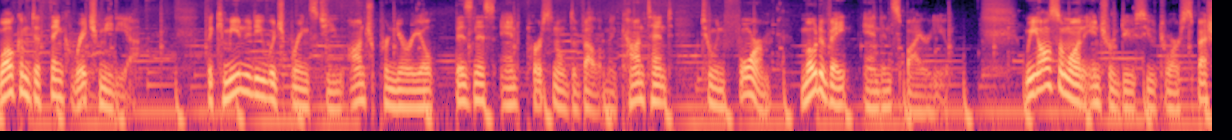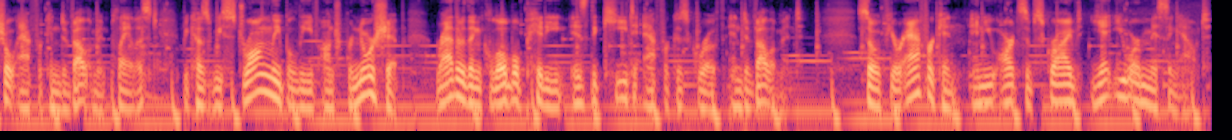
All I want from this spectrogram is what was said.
Welcome to Think Rich Media the community which brings to you entrepreneurial, business, and personal development content to inform, motivate, and inspire you. We also want to introduce you to our special African development playlist because we strongly believe entrepreneurship, rather than global pity, is the key to Africa's growth and development. So if you're African and you aren't subscribed, yet you are missing out.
